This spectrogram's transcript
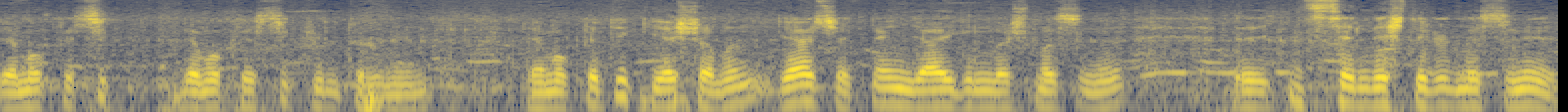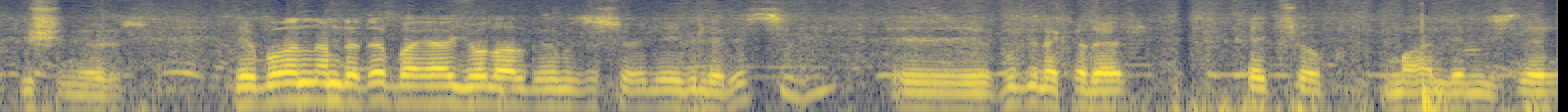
demokrasi demokrasi kültürünün, demokratik yaşamın gerçekten yaygınlaşmasını, e, içselleştirilmesini düşünüyoruz. Ve bu anlamda da bayağı yol aldığımızı söyleyebiliriz. E, bugüne kadar pek çok mahallemizde, e,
